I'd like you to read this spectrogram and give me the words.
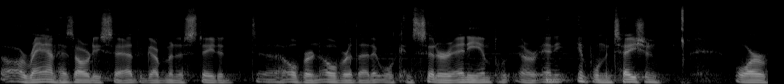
Iran has already said, the government has stated uh, over and over that it will consider any or any implementation or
